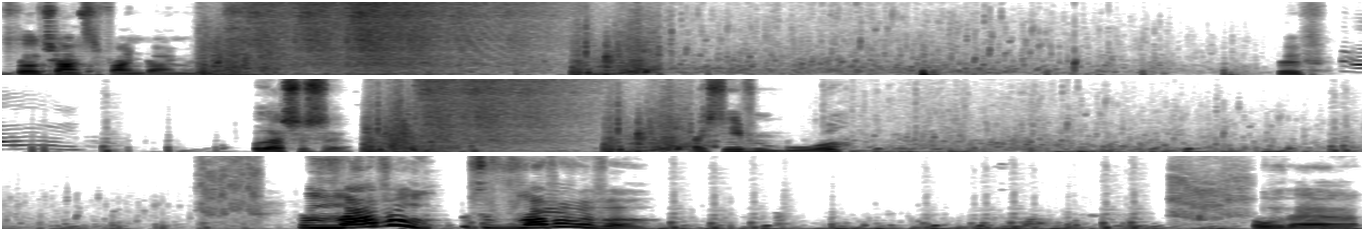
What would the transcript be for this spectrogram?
Still a chance to find diamonds. Move. Oh, that's just it. I see even more. The lava! It's a lava river! Over there.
